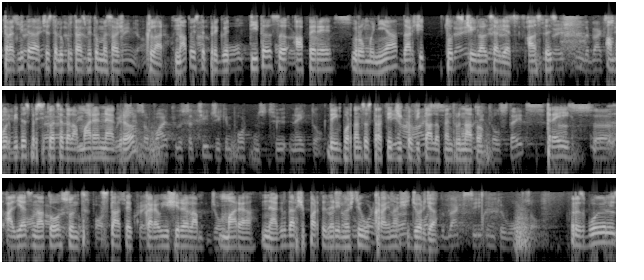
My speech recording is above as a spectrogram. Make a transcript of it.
Transmite aceste lucruri, transmite un mesaj clar. NATO este pregătită să apere România, dar și toți ceilalți aliați. Astăzi am vorbit despre situația de la Marea Neagră, de importanță strategică vitală pentru NATO. Trei aliați NATO sunt state care au ieșire la Marea Neagră, dar și partenerii noștri Ucraina și Georgia. Războiul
